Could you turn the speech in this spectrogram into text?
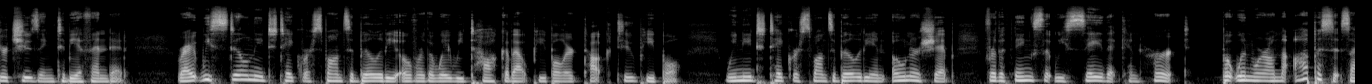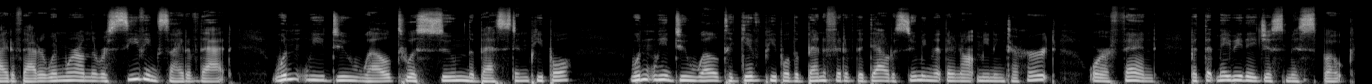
you're choosing to be offended, right? We still need to take responsibility over the way we talk about people or talk to people. We need to take responsibility and ownership for the things that we say that can hurt. But when we're on the opposite side of that, or when we're on the receiving side of that, wouldn't we do well to assume the best in people? Wouldn't we do well to give people the benefit of the doubt, assuming that they're not meaning to hurt or offend, but that maybe they just misspoke?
